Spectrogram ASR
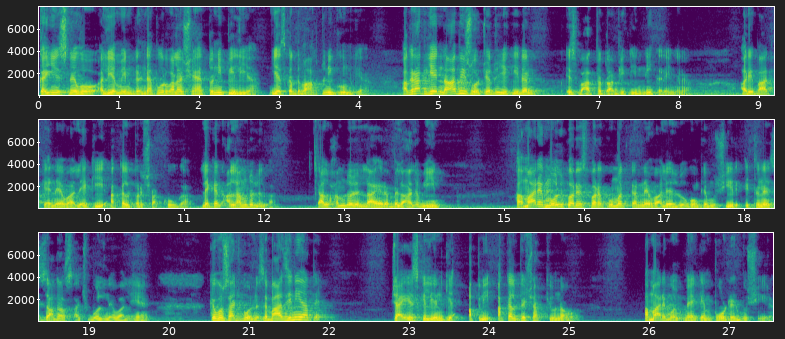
कहीं इसने वो अली अमीन गंडापुर वाला शहद तो नहीं पी लिया, ये इसका दिमाग तो नहीं घूम गया? अगर आप ये ना भी सोचें तो यकीनन इस बात पर तो आप यकीन नहीं करेंगे ना। और ये बात कहने वाले की अकल पर शक होगा। लेकिन अल्हम्दुलिल्लाह रब्बिल आलमीन, हमारे मुल्क और इस पर हुकूमत करने वाले लोगों के मुशीर इतने ज़्यादा सच बोलने वाले हैं कि वो सच बोलने से बाज ही नहीं आते। चाहे इसके लिए इनकी अपनी अकल पे शक क्यों ना हो। हमारे मुल्क में एक इम्पोर्टेड मुशीर है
